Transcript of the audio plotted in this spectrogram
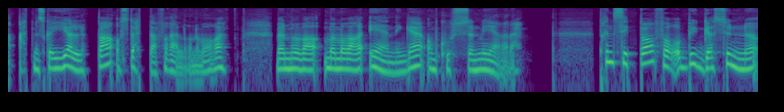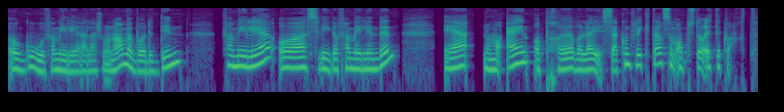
at vi skal hjelpe og støtte foreldrene våre, men vi må være enige om hvordan vi gjør det. Prinsipper for å bygge sunne og gode familierelasjoner med både din familie og svigerfamilien din er nummer én å prøve å løse konflikter som oppstår etter hvert.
